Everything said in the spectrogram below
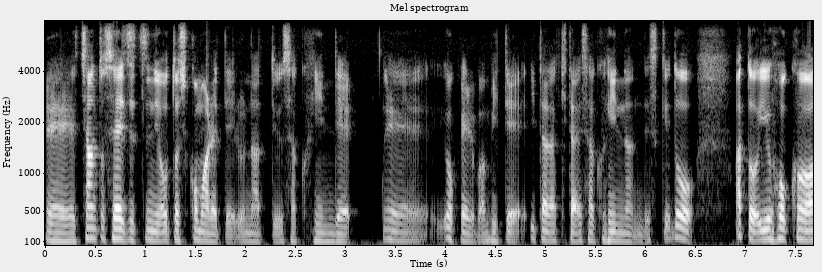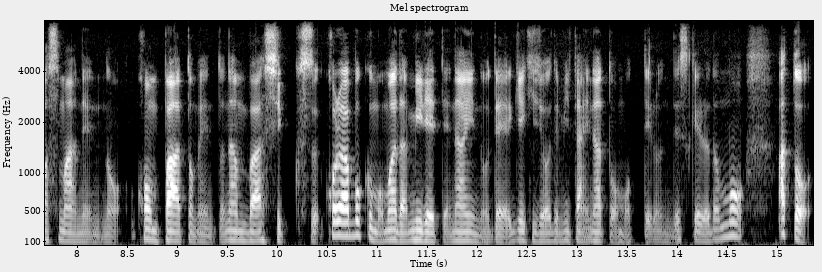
えー、ちゃんと誠実に落とし込まれているなっていう作品で、えー、よければ見ていただきたい作品なんですけど、あと、ユーホ・クワスマーネンのコンパートメントナンバー6。これは僕もまだ見れてないので、劇場で見たいなと思ってるんですけれども、あと、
